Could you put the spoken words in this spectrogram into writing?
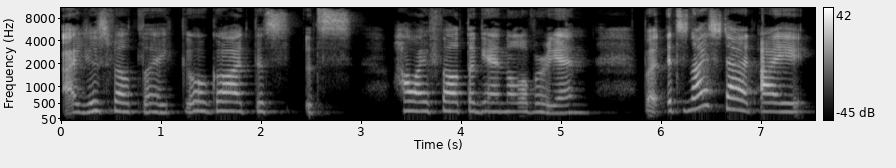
I just felt like, oh God, this, it's how I felt again all over again. But it's nice that I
